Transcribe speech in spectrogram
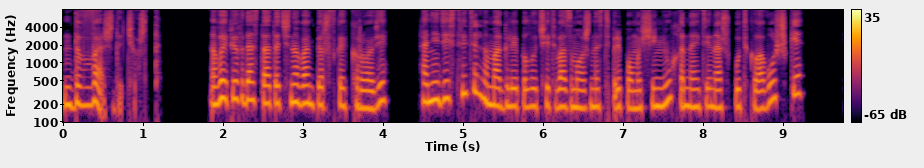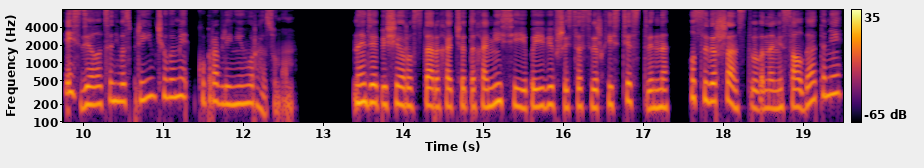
Дважды, чёрт. Выпив достаточно вампирской крови, они действительно могли получить возможность при помощи нюха найти наш путь к ловушке и сделаться невосприимчивыми к управлению разумом. Найдя пещеру в старых отчетах о миссии, появившейся сверхъестественно усовершенствованными солдатами,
